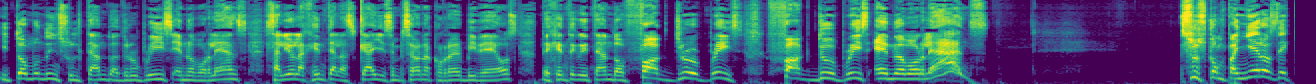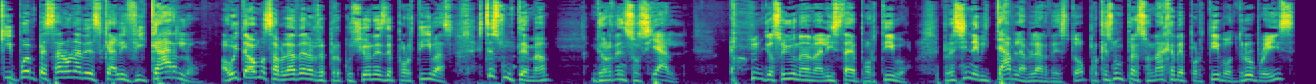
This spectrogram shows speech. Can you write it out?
y todo el mundo insultando a Drew Brees en Nueva Orleans. Salió la gente a las calles, empezaron a correr videos de gente gritando fuck Drew Brees, fuck Drew Brees en Nueva Orleans. Sus compañeros de equipo empezaron a descalificarlo. Ahorita vamos a hablar de las repercusiones deportivas. Este es un tema de orden social. yo soy un analista deportivo, pero es inevitable hablar de esto porque es un personaje deportivo, Drew Brees,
